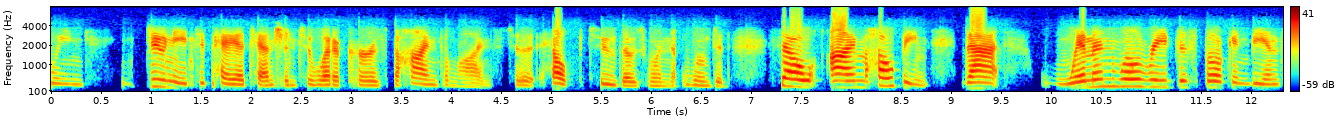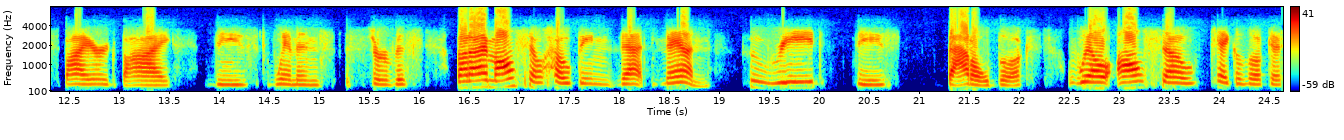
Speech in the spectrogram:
we do need to pay attention to what occurs behind the lines to help to those wounded. So I'm hoping that women will read this book and be inspired by these women's service. But I'm also hoping that men who read these battle books will also take a look at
